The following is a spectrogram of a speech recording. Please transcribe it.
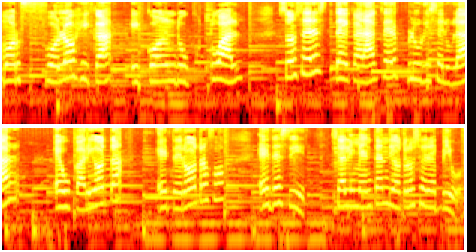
morfológica y conductual. Son seres de carácter pluricelular, eucariota, heterótrofo, es decir, se alimentan de otros seres vivos.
